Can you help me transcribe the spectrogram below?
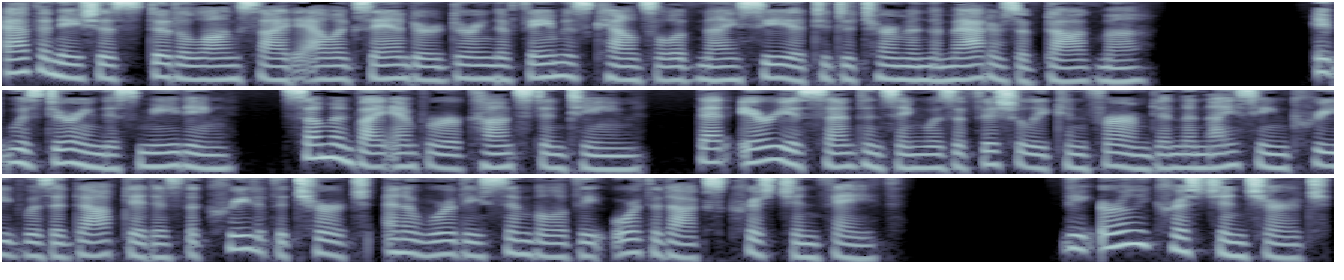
Athanasius stood alongside Alexander during the famous Council of Nicaea to determine the matters of dogma. It was during this meeting, summoned by Emperor Constantine, that Arius' sentencing was officially confirmed and the Nicene Creed was adopted as the creed of the Church and a worthy symbol of the Orthodox Christian faith. The early Christian Church,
